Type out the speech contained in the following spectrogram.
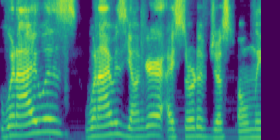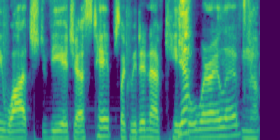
when I was when I was younger, I sort of just only watched VHS tapes. Like we didn't have cable Yeah. where I lived, No.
